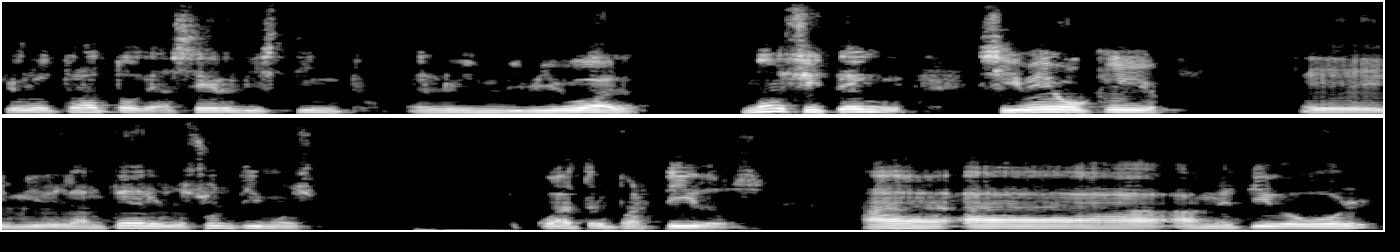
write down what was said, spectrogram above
yo lo trato de hacer distinto, en lo individual. ¿no? Si, tengo, si veo que eh, mi delantero en los últimos cuatro partidos ha, metido gol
